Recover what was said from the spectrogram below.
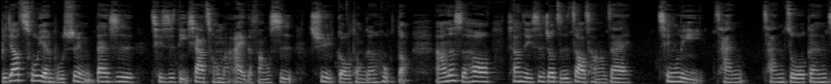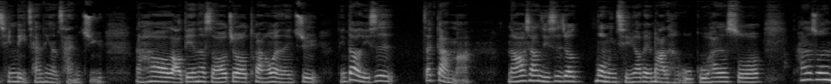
比较粗言不逊，但是其实底下充满爱的方式去沟通跟互动。然后那时候，香吉士就只是照常在清理餐餐桌跟清理餐厅的残局。然后老爹那时候就突然问了一句：“你到底是在干嘛？”然后香吉士就莫名其妙被骂得很无辜，他就说，他就说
